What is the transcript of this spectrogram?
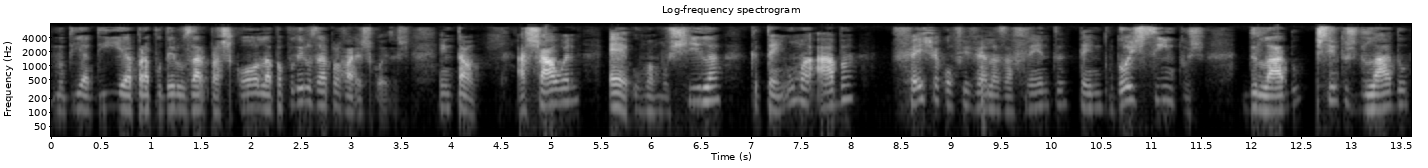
no dia a dia, para poder usar para a escola, para poder usar para várias coisas. Então, a Shawen é uma mochila que tem uma aba fecha com fivelas à frente, tem dois cintos de lado, cintos de lado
